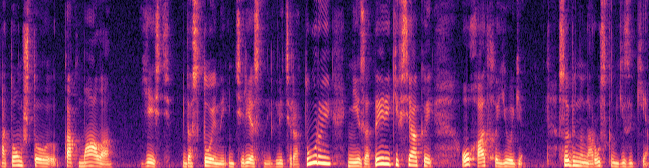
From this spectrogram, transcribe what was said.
о том, что как мало есть достойной, интересной литературы, не эзотерики всякой, о хатха-йоге, особенно на русском языке.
